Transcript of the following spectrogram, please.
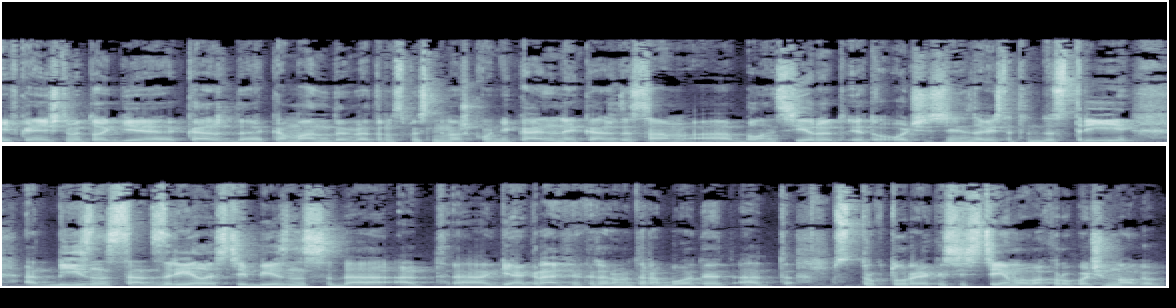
и в конечном итоге каждая команда в этом смысле немножко уникальная, каждый сам а, балансирует, и это очень сильно зависит от индустрии, от бизнеса, от зрелости бизнеса, да, от а, географии, в котором это работает, от структуры экосистемы. Вокруг, очень много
